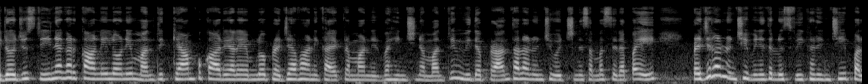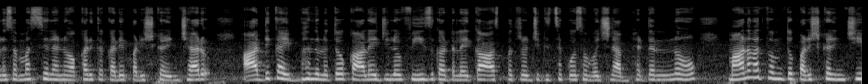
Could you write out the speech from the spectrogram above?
ఈరోజు శ్రీనగర్ కాలనీలోని మంత్రి క్యాంపు కార్యాలయంలో ప్రజావాణి కార్యక్రమాన్ని నిర్వహించిన మంత్రి వివిధ ప్రాంతాల నుంచి వచ్చిన సమస్యలపై ప్రజల నుంచి వినతులు స్వీకరించి పలు సమస్యలను అక్కడికక్కడే పరిష్కరించారు. ఆర్థిక ఇబ్బందులతో కాలేజీలో ఫీజు కట్టలేక ఆసుపత్రిలో చికిత్స కోసం వచ్చిన అభ్యర్థులను మానవత్వంతో పరిష్కరించి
